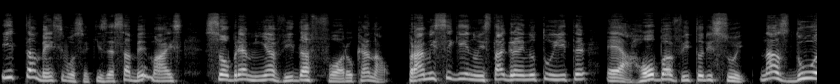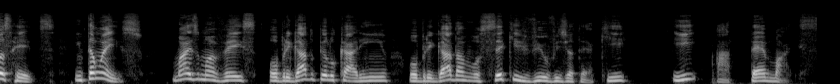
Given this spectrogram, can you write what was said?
e também se você quiser saber mais sobre a minha vida fora o canal. Para me seguir no Instagram e no Twitter é Vitorisui, nas duas redes. Então é isso. Mais uma vez, obrigado pelo carinho, obrigado a você que viu o vídeo até aqui e até mais.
